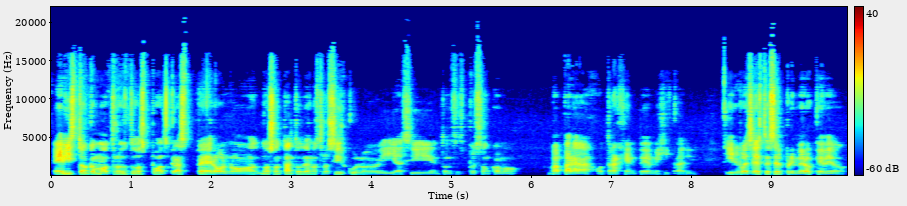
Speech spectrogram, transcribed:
he visto como otros dos podcasts, pero no, no son tanto de nuestro círculo y así, entonces pues son como, va para otra gente de Mexicali. Sí, y pues este es el primero que veo.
